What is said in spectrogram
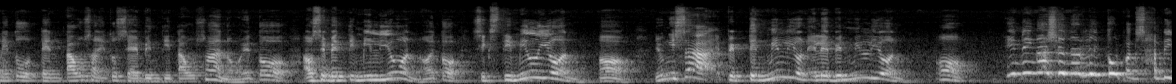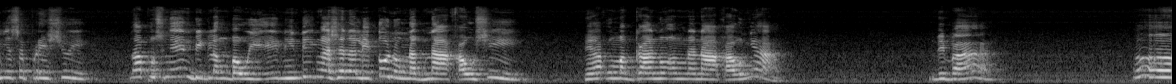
ito 10,000, ito 70,000, oh. Ito, oh, 70 million, oh, ito 60 million. Oh. Yung isa 15 million, 11 million. Oh. Hindi nga siya nalito pag sabi niya sa presyo eh. Tapos ngayon biglang bawiin, hindi nga siya nalito nung nagnakaw eh. Kaya kung magkano ang nanakaw niya. 'Di ba? Oo.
